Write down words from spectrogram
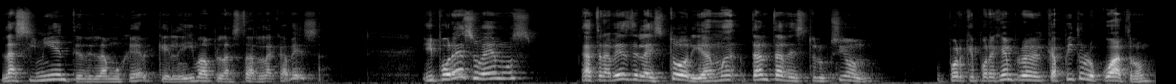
la simiente de la mujer que le iba a aplastar la cabeza. Y por eso vemos a través de la historia tanta destrucción. Porque, por ejemplo, en el capítulo 4,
